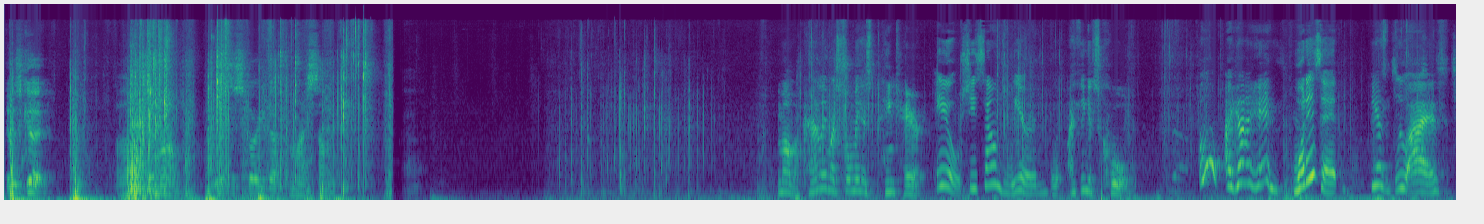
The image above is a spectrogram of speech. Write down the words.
It was good. Uh, hey, Mom, where's the scar you got from my summer? Mom, apparently my soulmate has pink hair. Ew, she sounds weird. I think it's cool. Oh, I got a hint. What is it? He has blue eyes.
